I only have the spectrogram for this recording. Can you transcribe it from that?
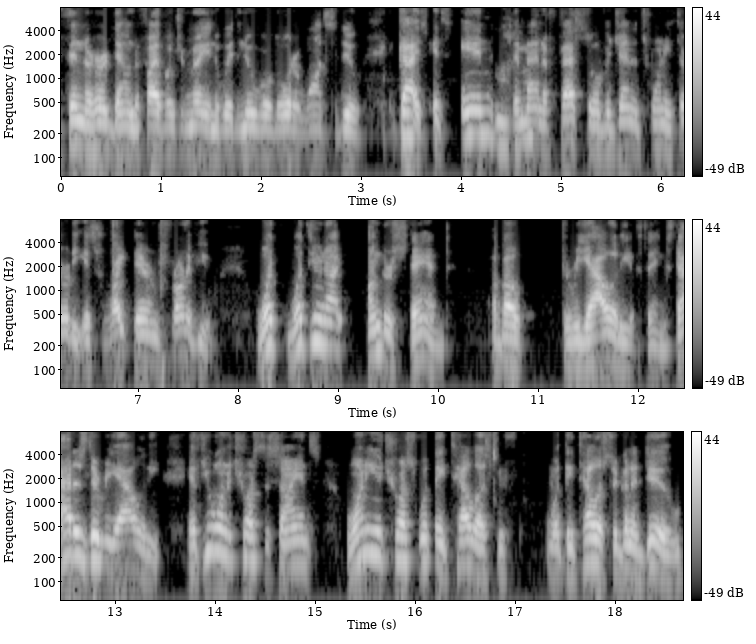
thin the herd down to 500 million, the way the New World Order wants to do. Guys, it's in mm-hmm. the manifesto of Agenda 2030. It's right there in front of you. What What do you not understand about the reality of things? That is the reality. If you want to trust the science, why don't you trust what they tell us? What they tell us they're going to do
